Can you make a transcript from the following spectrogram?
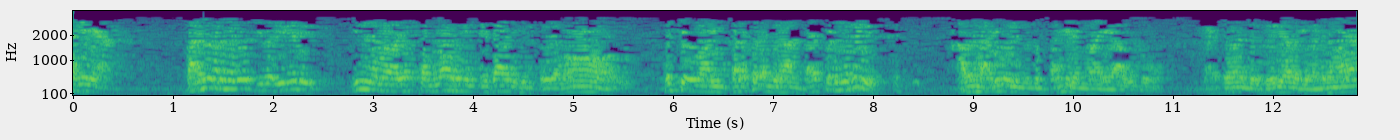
അങ്ങനെയാണ് പറഞ്ഞു പറഞ്ഞത് ഇങ്ങനെ ഇന്നമായ സമ്മാനവും യഥാരിക്കും നിശ്ചയമായും വരാൻ ഭയപ്പെടുന്നത് അവന്റെ അടികളിൽ നിന്നും പണ്ഡിതന്മാരെയാകുന്നു. പണ്ഡിതന്മാര.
